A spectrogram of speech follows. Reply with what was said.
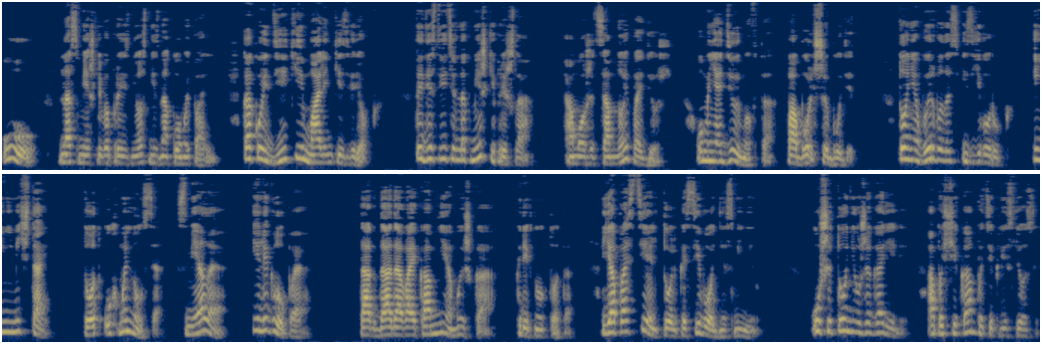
у, -у, -у насмешливо произнес незнакомый парень. «Какой дикий маленький зверек! Ты действительно к Мишке пришла?» А может, со мной пойдешь? У меня дюймов-то побольше будет. Тоня вырвалась из его рук. И не мечтай. Тот ухмыльнулся. Смелая или глупая? Тогда давай ко мне, мышка, крикнул кто-то. Я постель только сегодня сменил. Уши Тони уже горели, а по щекам потекли слезы.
